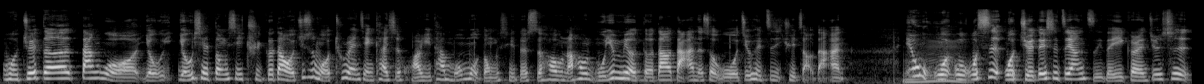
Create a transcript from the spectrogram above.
我觉得当我有有一些东西 trigger 到我，就是我突然间开始怀疑他某某东西的时候，然后我又没有得到答案的时候，我就会自己去找答案。因为我我我是我绝对是这样子的一个人，就是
